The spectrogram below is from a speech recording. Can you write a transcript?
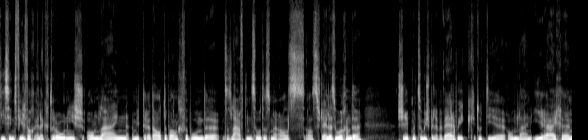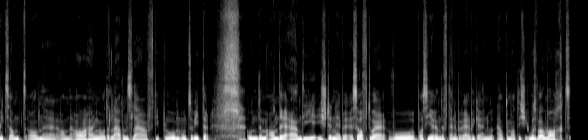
Die sind vielfach elektronisch, online, mit einer Datenbank verbunden. Das läuft dann so, dass man als, als Stellensuchende schreibt man zum Beispiel eine Bewerbung, tut die online einreichen, mitsamt allen, allen Anhängen, oder Lebenslauf, Diplom und so weiter. Und am anderen Ende ist dann eben eine Software, die basierend auf diesen Bewerbungen nur automatische Auswahl macht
